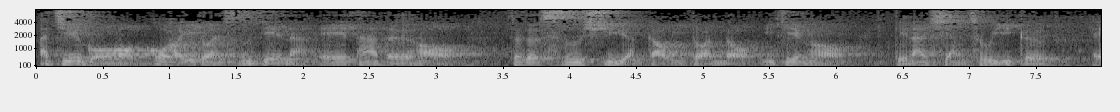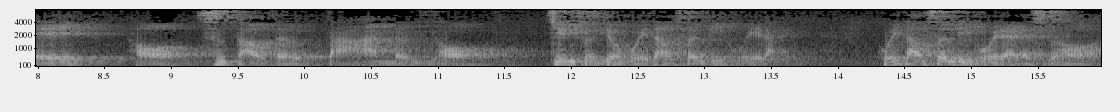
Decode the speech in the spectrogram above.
啊，结果哦过了一段时间呢，哎，他的哈这个思绪啊告一段落，已经哦。给他想出一个，哎，哦，知道的答案了以后，精神就回到身体回来，回到身体回来的时候啊，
